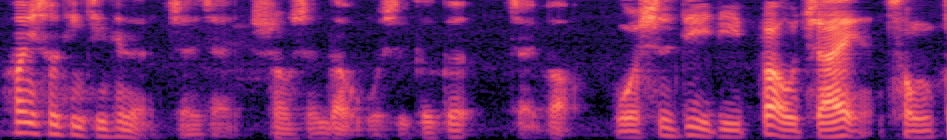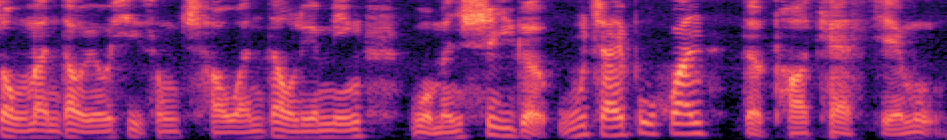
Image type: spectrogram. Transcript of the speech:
欢迎收听今天的宅宅双声道，我是哥哥宅爆。我是弟弟爆宅，从动漫到游戏，从潮玩到联名，我们是一个无宅不欢的 podcast 节目。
